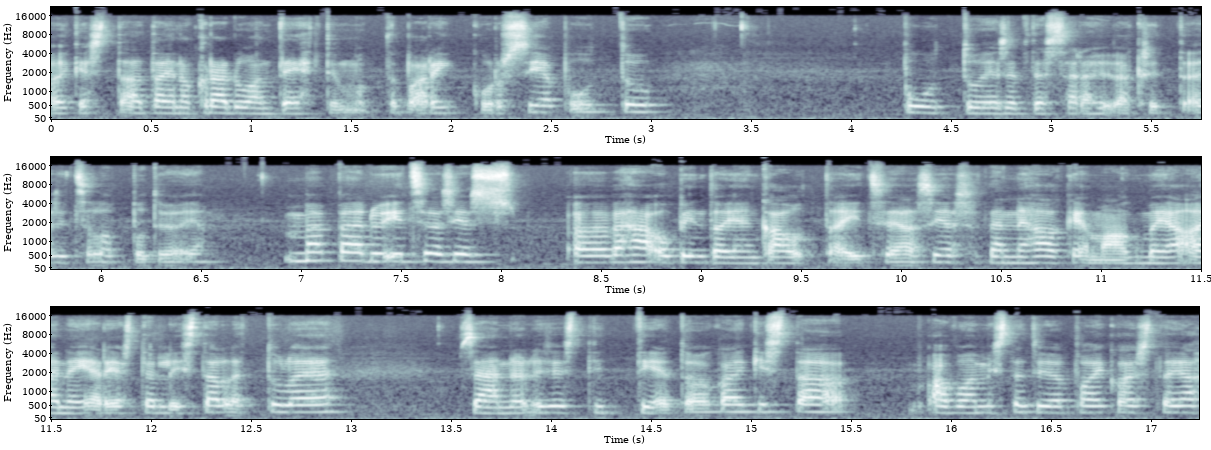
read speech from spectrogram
oikeastaan, tai no gradu on tehty, mutta pari kurssia puuttuu, puuttuu ja se pitäisi saada hyväksyttyä sitten se lopputyö. Ja mä päädyin itse asiassa vähän opintojen kautta itse asiassa tänne hakemaan, kun meidän ainejärjestön listalle tulee säännöllisesti tietoa kaikista avoimista työpaikoista ja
